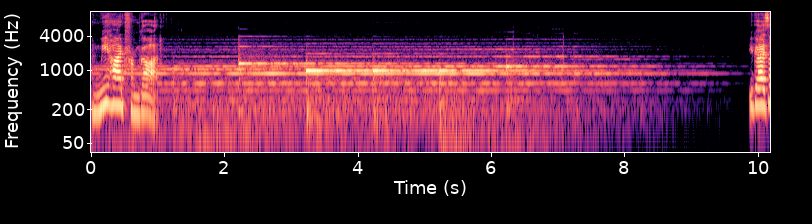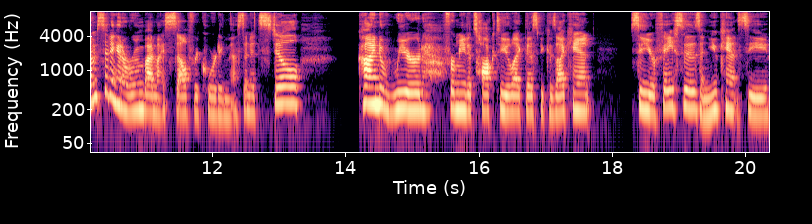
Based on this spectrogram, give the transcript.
And we hide from God. You guys, I'm sitting in a room by myself recording this, and it's still kind of weird for me to talk to you like this because I can't see your faces and you can't see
